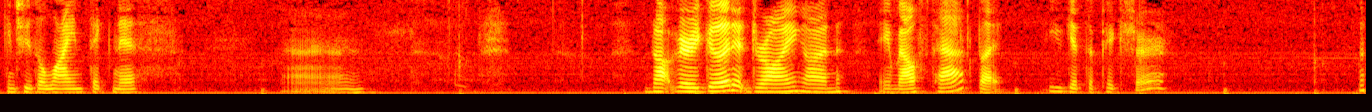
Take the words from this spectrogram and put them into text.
You can choose a line thickness. Not very good at drawing on a mouse pad, but you get the picture.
